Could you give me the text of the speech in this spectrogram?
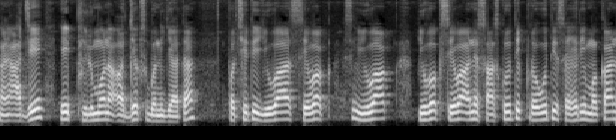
અને આજે એ ફિલ્મોના અધ્યક્ષ બની ગયા હતા. પછીથી યુવા સેવક યુવા યુવક સેવા અને સાંસ્કૃતિક પ્રવૃત્તિ, શહેરી મકાન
